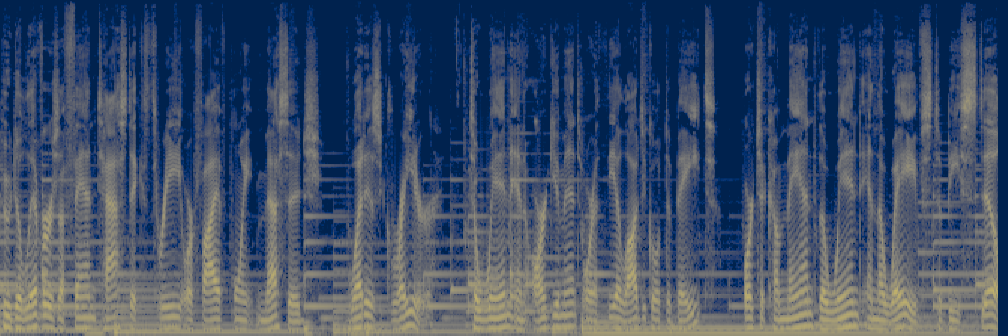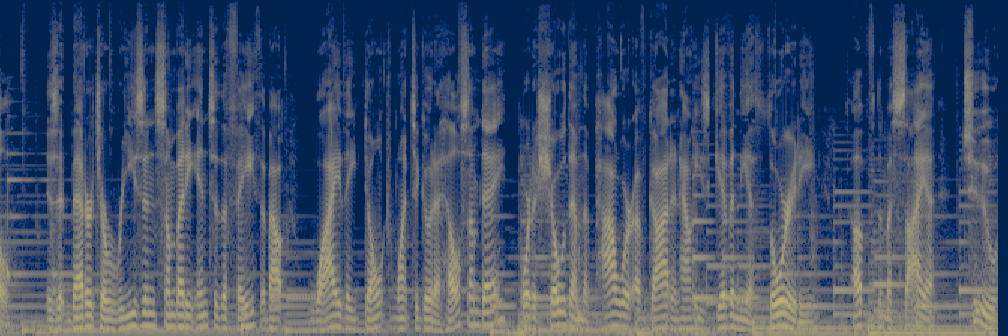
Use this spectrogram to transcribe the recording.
who delivers a fantastic three or five point message. What is greater? To win an argument or a theological debate? Or to command the wind and the waves to be still? Is it better to reason somebody into the faith about why they don't want to go to hell someday? Or to show them the power of God and how He's given the authority of the Messiah to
